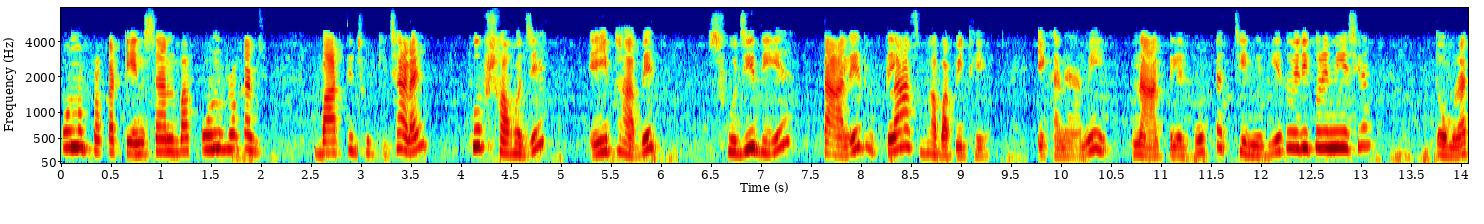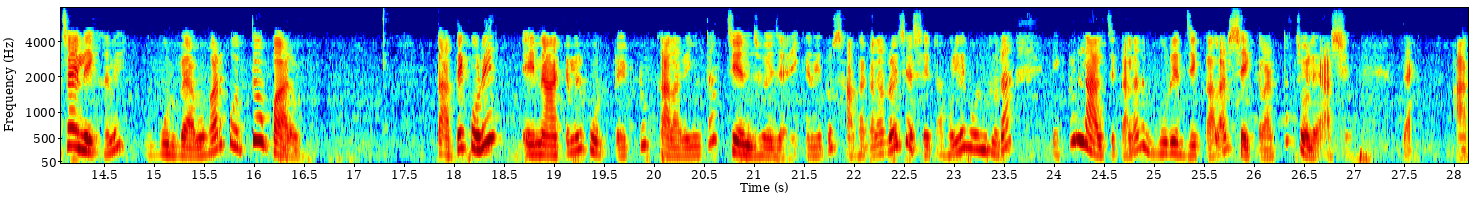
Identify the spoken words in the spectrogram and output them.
কোনো প্রকার টেনশান বা কোনো প্রকার বাড়তি ঝুঁকি ছাড়াই খুব সহজে এইভাবে সুজি দিয়ে তালের গ্লাস ভাপা পিঠে এখানে আমি নারকেলের পুরটা চিনি দিয়ে তৈরি করে নিয়েছিলাম। তোমরা চাইলে এখানে গুড় ব্যবহার করতেও পারো। তাতে করে এই নারকেলের পুরটা একটু কালারিংটা চেঞ্জ হয়ে যায়। এখানে একটু সাদা কালার রয়েছে, সেটা হলে বন্ধুরা একটু লালচে কালার গুড়ের যে কালার সেই কালারটা চলে আসে। দেখ, আর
